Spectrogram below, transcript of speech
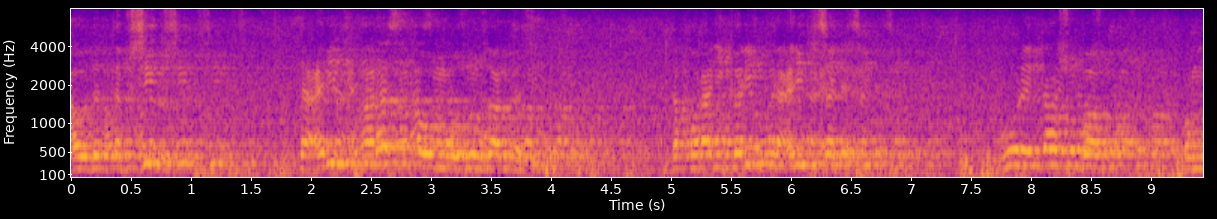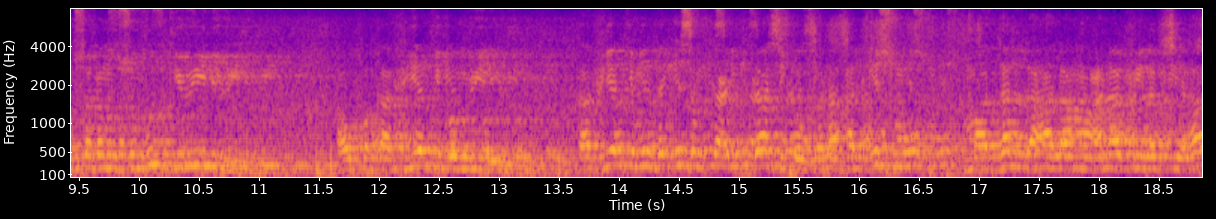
او د تفسیر تعریف غرض او موضوع ځان ته ذکر د قرآن کریم تعریف څه دی ګوره تاسو به په مسلم ثبوت کې ویلي وي أو په کافیه کې به ویلي وي. کافیه کې موږ د اسم تعریف داسې کوو کنه الاسم ما دل على معنى في نفسه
